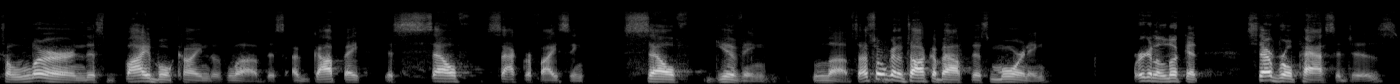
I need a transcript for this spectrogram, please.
to learn this Bible kind of love, this agape, this self sacrificing, self giving love. So that's what we're going to talk about this morning. We're going to look at several passages.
